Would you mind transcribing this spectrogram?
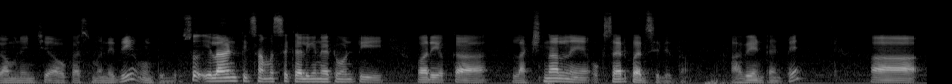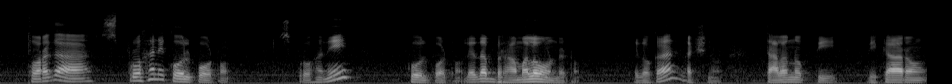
గమనించే అవకాశం అనేది ఉంటుంది. సో ఇలాంటి సమస్య కలిగినటువంటి వారి యొక్క లక్షణాలని ఒకసారి పరిశీలిద్దాం. అవేంటంటే త్వరగా స్పృహని కోల్పోవటం. స్పృహని కోల్పోవటం లేదా భ్రమలో ఉండటం. ఇదొక లక్షణం. తలనొప్పి వికారం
